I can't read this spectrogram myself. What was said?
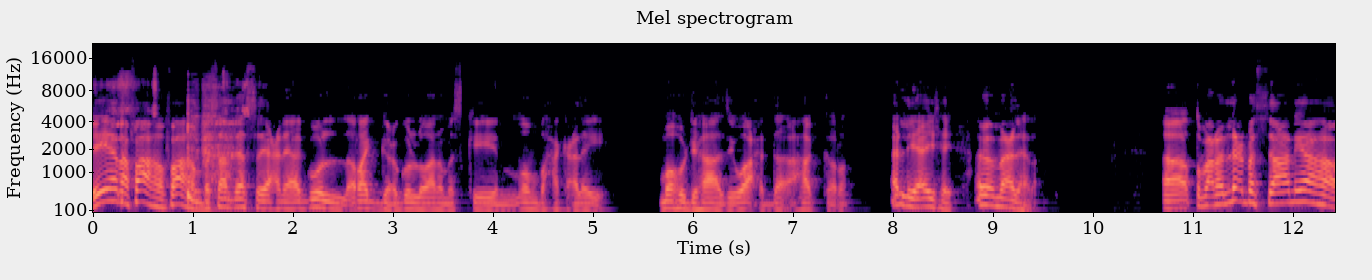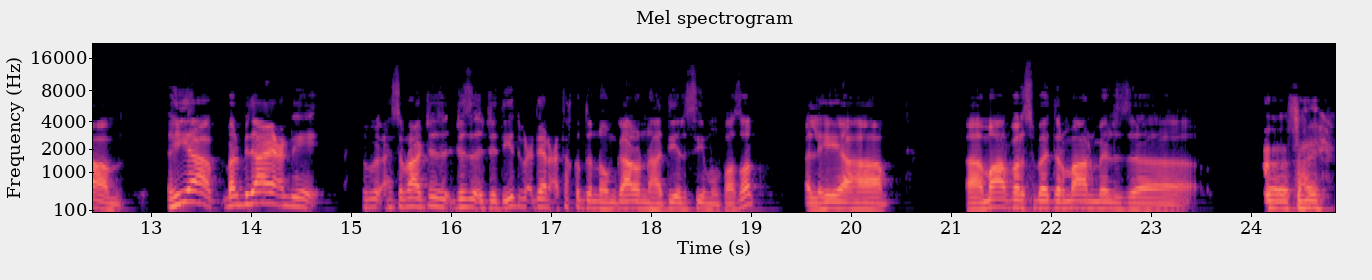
إي أنا فاهم فاهم بس أنا بس يعني أقول رقع أقول له أنا مسكين انضحك علي. ما هو جهازي واحد هكره قال لي اي شيء المهم ما علينا آه طبعا اللعبة الثانية آه، هي بالبداية يعني حسبناها جزء جزء جديد بعدين أعتقد إنهم قالوا إنها DLC منفصل اللي هي آه، آه، Marvel Spider-Man ميلز آه، آه، صحيح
